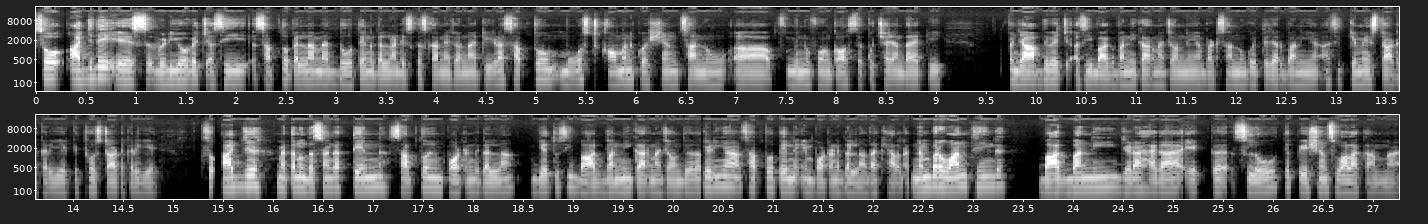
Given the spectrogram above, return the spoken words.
ਸੋ ਅੱਜ ਦੇ ਇਸ ਵੀਡੀਓ ਵਿੱਚ ਅਸੀਂ ਸਭ ਤੋਂ ਪਹਿਲਾਂ ਮੈਂ ਦੋ ਤਿੰਨ ਗੱਲਾਂ ਡਿਸਕਸ ਕਰਨੀਆਂ ਚਾਹੁੰਦਾ ਕਿ ਜਿਹੜਾ ਸਭ ਤੋਂ ਮੋਸਟ ਕਾਮਨ ਕੁਐਸਚਨ ਸਾਨੂੰ ਮੈਨੂੰ ਫੋਨ ਕਾਲਸ ਤੇ ਪੁੱਛਿਆ ਜਾਂਦਾ ਹੈ ਕਿ ਪੰਜਾਬ ਦੇ ਵਿੱਚ ਅਸੀਂ ਬਾਗਬਾਨੀ ਕਰਨਾ ਚਾਹੁੰਦੇ ਹਾਂ ਬਟ ਸਾਨੂੰ ਕੋਈ ਤਜਰਬਾ ਨਹੀਂ ਹੈ, ਅਸੀਂ ਕਿਵੇਂ ਸਟਾਰਟ ਕਰੀਏ, ਕਿੱਥੋਂ ਸਟਾਰਟ ਕਰੀਏ? ਸੋ ਅੱਜ ਮੈਂ ਤੁਹਾਨੂੰ ਦੱਸਾਂਗਾ ਤਿੰਨ ਸਭ ਤੋਂ ਇੰਪੋਰਟੈਂਟ ਗੱਲਾਂ, ਜੇ ਤੁਸੀਂ ਬਾਗਬਾਨੀ ਕਰਨਾ ਚਾਹੁੰਦੇ ਹੋ ਤਾਂ ਜਿਹੜੀਆਂ ਸਭ ਤੋਂ ਤਿੰਨ ਇੰਪੋਰਟੈਂਟ ਗੱਲਾਂ ਦਾ ਖਿਆਲ ਰੱਖ ਨੰਬਰ 1 ਥਿੰਗ ਬਾਗਬਾਨੀ ਜਿਹੜਾ ਹੈਗਾ ਇੱਕ ਸਲੋਅ ਅਤੇ ਪੇਸ਼ੈਂਸ ਵਾਲਾ ਕੰਮ ਆ।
